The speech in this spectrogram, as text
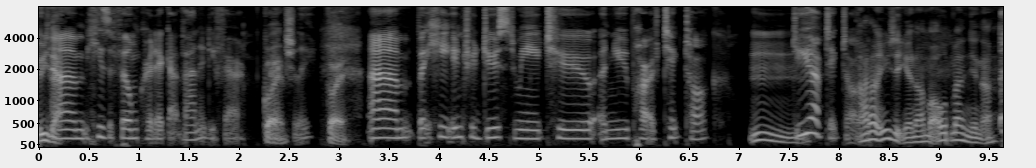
Who's that? Um, he's a film critic at Vanity Fair, Got him. actually. Got it. Um, but he introduced me to a new part of TikTok. Mm. Do you have TikTok? I don't use it, you know. I'm an old man, you know.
